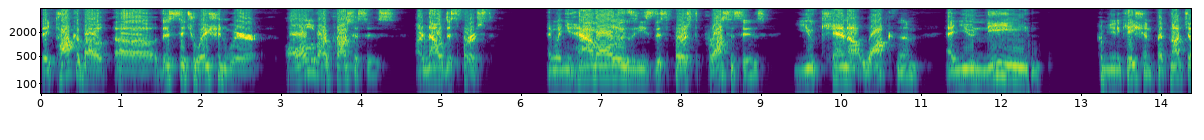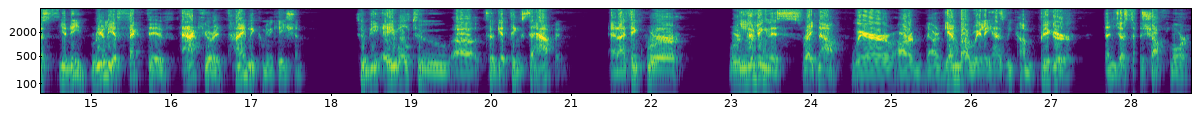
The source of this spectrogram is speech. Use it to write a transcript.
they talk about uh, this situation where all of our processes are now dispersed. And when you have all of these dispersed processes, you cannot walk them and you need communication, but not just, you need really effective, accurate, timely communication to be able to, uh, to get things to happen. And I think we're, we're living this right now where our, our Gemba really has become bigger than just a shop floor.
